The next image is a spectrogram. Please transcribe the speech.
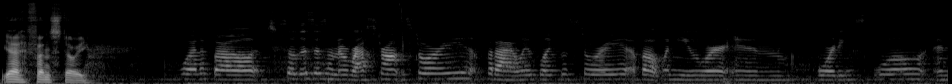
Yeah, fun story. What about? So this isn't a restaurant story, but I always like the story about when you were in boarding school and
